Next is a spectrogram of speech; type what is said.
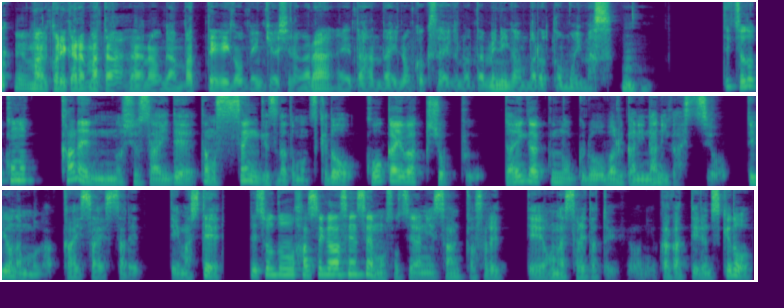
まあ、これからまた、あの、頑張って英語を勉強しながら、えっ、ー、と、阪大の国際化のために頑張ろうと思います。うん、で、ちょうどこのカレンの主催で、多分先月だと思うんですけど、公開ワークショップ、大学のグローバル化に何が必要っていうようなものが開催されていまして、で、ちょうど長谷川先生もそちらに参加されてお話しされたというように伺っているんですけど、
